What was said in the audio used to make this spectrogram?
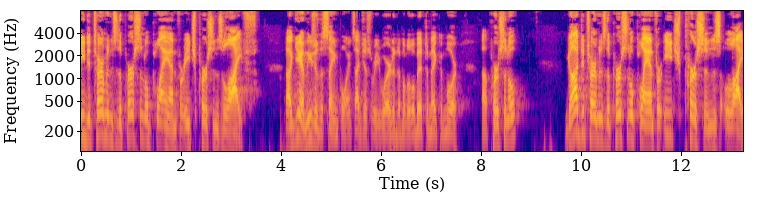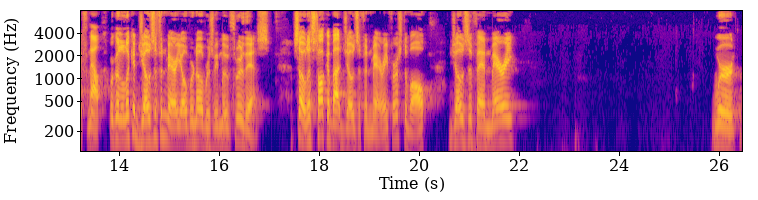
He determines the personal plan for each person's life. Now again, these are the same points. I just reworded them a little bit to make them more uh, personal. God determines the personal plan for each person's life. Now, we're going to look at Joseph and Mary over and over as we move through this. So let's talk about Joseph and Mary. First of all, Joseph and Mary were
